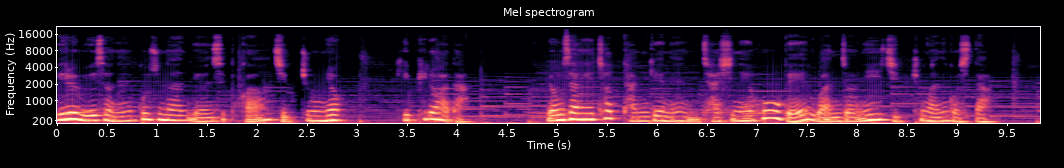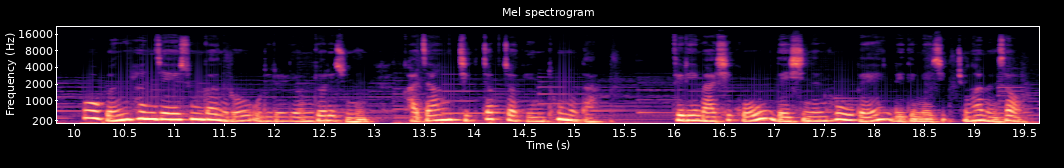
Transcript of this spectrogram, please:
이를 위해서는 꾸준한 연습과 집중력이 필요하다. 명상의 첫 단계는 자신의 호흡에 완전히 집중하는 것이다. 호흡은 현재의 순간으로 우리를 연결해주는 가장 직접적인 통로다. 들이마시고 내쉬는 호흡의 리듬에 집중하면서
